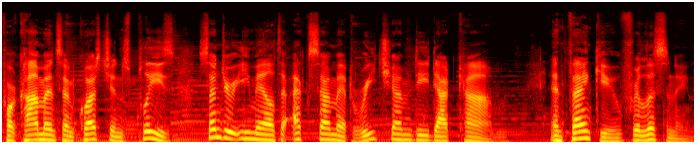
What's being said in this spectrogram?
For comments and questions, please send your email to xm at reachmd.com. And thank you for listening.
